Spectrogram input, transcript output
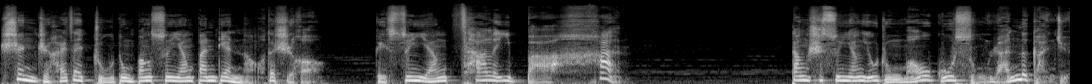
甚至还在主动帮孙杨搬电脑的时候，给孙杨擦了一把汗。当时，孙杨有种毛骨悚然的感觉。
